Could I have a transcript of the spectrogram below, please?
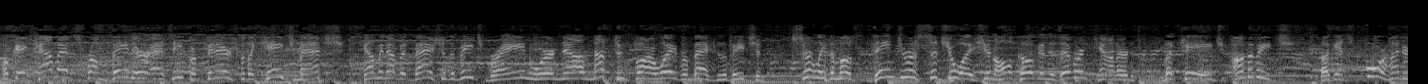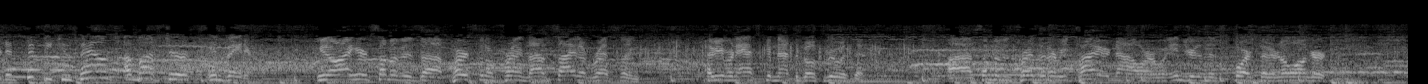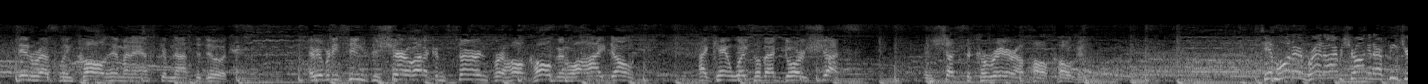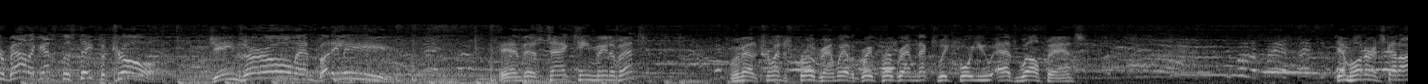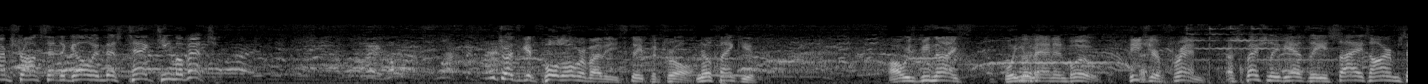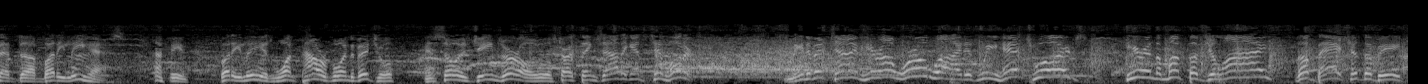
Okay, comments from Vader as he prepares for the cage match. Coming up at Bash of the Beach, Brain. We're now not too far away from Bash of the Beach, and certainly the most dangerous situation Hulk Hogan has ever encountered, the cage on the beach against 452 pounds, a monster in Vader. You know, I hear some of his uh, personal friends outside of wrestling have even asked him not to go through with it. Uh, some of his friends that are retired now or injured in the sport that are no longer in wrestling called him and asked him not to do it. Everybody seems to share a lot of concern for Hulk Hogan, while I don't. I can't wait till that door shuts and shuts the career of Hulk Hogan. Tim Horner and Brent Armstrong in our feature bout against the State Patrol. James Earl and Buddy Lee in this tag team main event. We've had a tremendous program. We have a great program next week for you as well, fans. Tim Horner and Scott Armstrong set to go in this tag team event. Who tries to get pulled over by the State Patrol? No, thank you. Always be nice. Well, the you- man in blue. He's your friend. Especially if he has the size arms that uh, Buddy Lee has. I mean, Buddy Lee is one powerful individual, and so is James Earl, who will start things out against Tim Horner. Main event time here on Worldwide as we head towards, here in the month of July, the Bash at the Beach.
